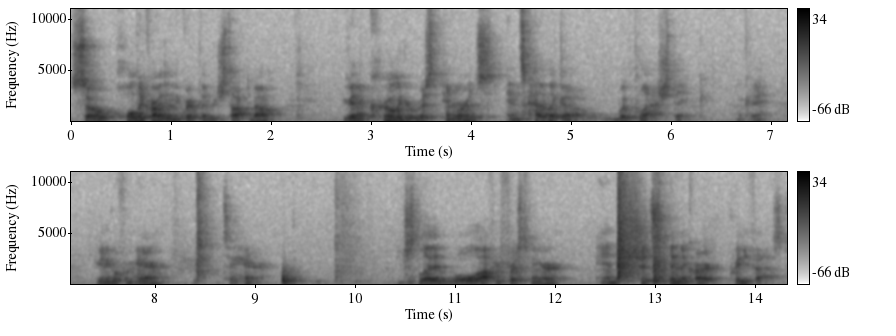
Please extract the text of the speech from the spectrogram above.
So hold the card in the grip that we just talked about. You're gonna curl your wrist inwards, and it's kind of like a whiplash thing, okay? You're gonna go from here to here. You just let it roll off your first finger, and it should spin the card pretty fast.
